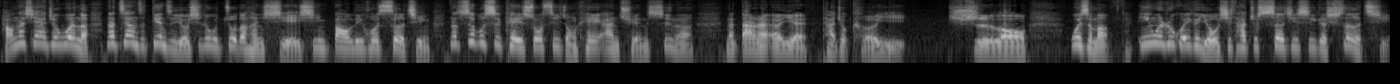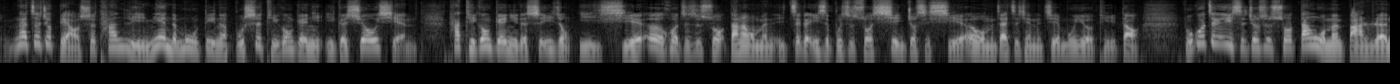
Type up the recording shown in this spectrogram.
好，那现在就问了，那这样子电子游戏如果做得很血腥、暴力或色情，那是不是可以说是一种黑暗诠释呢？那当然而言，它就可以是喽。为什么？因为如果一个游戏它就设计是一个色情，那这就表示它里面的目的呢，不是提供给你一个休闲，它提供给你的是一种以邪恶，或者是说，当然我们这个意思不是说性就是邪恶，我们在之前的节目也有提到。不过这个意思就是说，当我们把人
